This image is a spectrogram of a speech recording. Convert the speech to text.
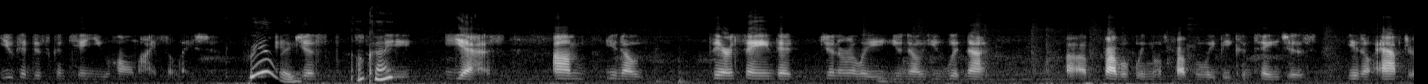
you can discontinue home isolation. Really? Just Okay. be- yes. Um, you know, they're saying that generally, you know, you would not uh, probably, most probably, be contagious. You know, after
